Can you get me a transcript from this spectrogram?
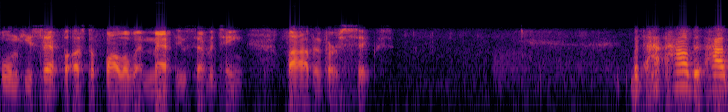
whom He said for us to follow in Matthew 17, 5 and verse 6. But how, the, how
